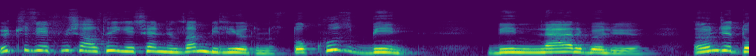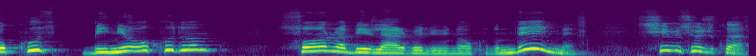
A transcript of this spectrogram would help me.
376'yı geçen yıldan biliyordunuz. 9000 binler bölüğü. Önce 9000'i okudum. Sonra birler bölüğünü okudum değil mi? Şimdi çocuklar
